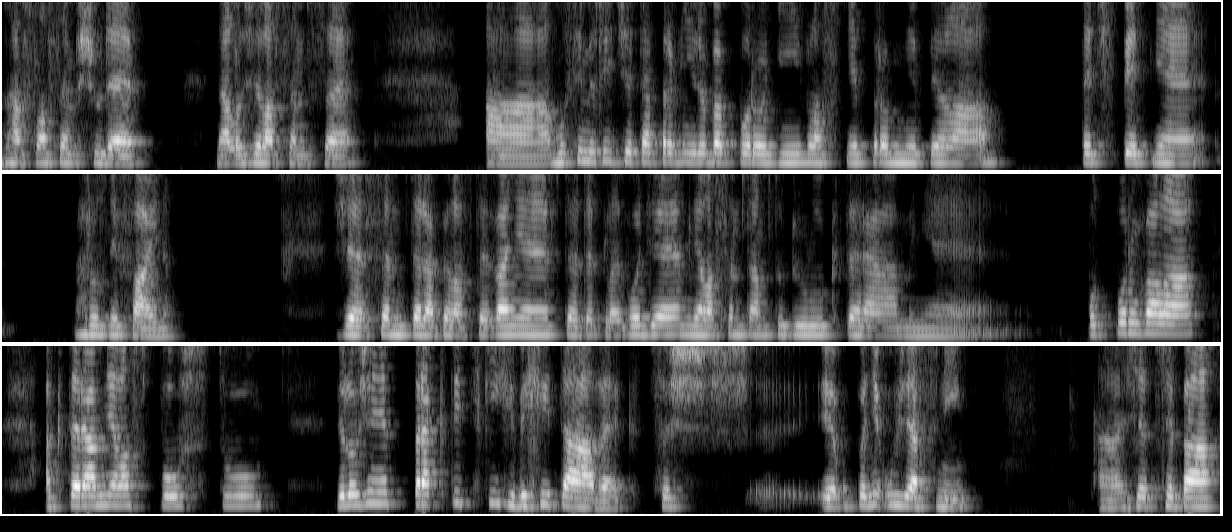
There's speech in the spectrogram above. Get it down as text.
zhasla jsem všude, naložila jsem se a musím říct, že ta první doba porodní vlastně pro mě byla teď zpětně hrozně fajn. Že jsem teda byla v té vaně, v té teplé vodě, měla jsem tam tu dulu, která mě podporovala a která měla spoustu vyloženě praktických vychytávek, což je úplně úžasný. A že třeba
